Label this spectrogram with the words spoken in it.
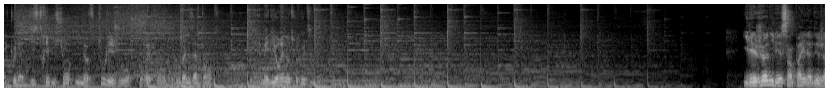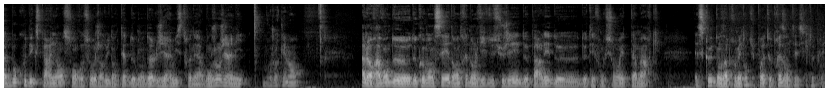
et que la distribution innove tous les jours pour répondre aux nouvelles attentes et améliorer notre quotidien. Il est jeune, il est sympa, il a déjà beaucoup d'expérience. On reçoit aujourd'hui dans Tête de Gondole Jérémy Stroner. Bonjour Jérémy. Bonjour Clément. Alors avant de, commencer et de rentrer dans le vif du sujet et de parler de, tes fonctions et de ta marque, est-ce que dans un premier temps tu pourrais te présenter s'il te plaît?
